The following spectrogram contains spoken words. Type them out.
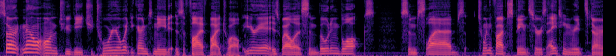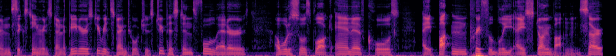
So now on to the tutorial. What you're going to need is a 5x12 area as well as some building blocks, some slabs, 25 dispensers, 18 redstone, 16 redstone repeaters, 2 redstone torches, 2 pistons, 4 ladders, a water source block, and of course a button, preferably a stone button. So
